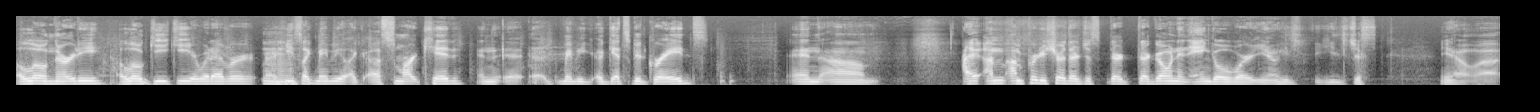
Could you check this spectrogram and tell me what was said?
a little nerdy, a little geeky or whatever. Uh, mm-hmm. Uh, he's like maybe like a smart kid and uh, uh maybe uh, gets good grades. And um, I, I'm I'm pretty sure they're just they're they're going an angle where you know he's he's just you know uh,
